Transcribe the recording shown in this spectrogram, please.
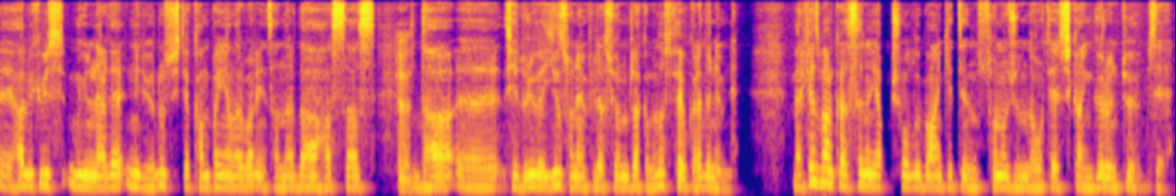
E, halbuki biz bugünlerde ne diyoruz? İşte kampanyalar var, insanlar daha hassas, evet. daha e, şey duruyor ve yıl sonu enflasyon rakamı da fevkalade önemli. Merkez Bankası'nın yapmış olduğu bu anketin sonucunda ortaya çıkan görüntü bize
